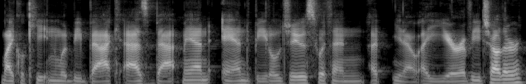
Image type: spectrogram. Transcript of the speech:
Michael Keaton would be back as Batman and Beetlejuice within a, you know a year of each other?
